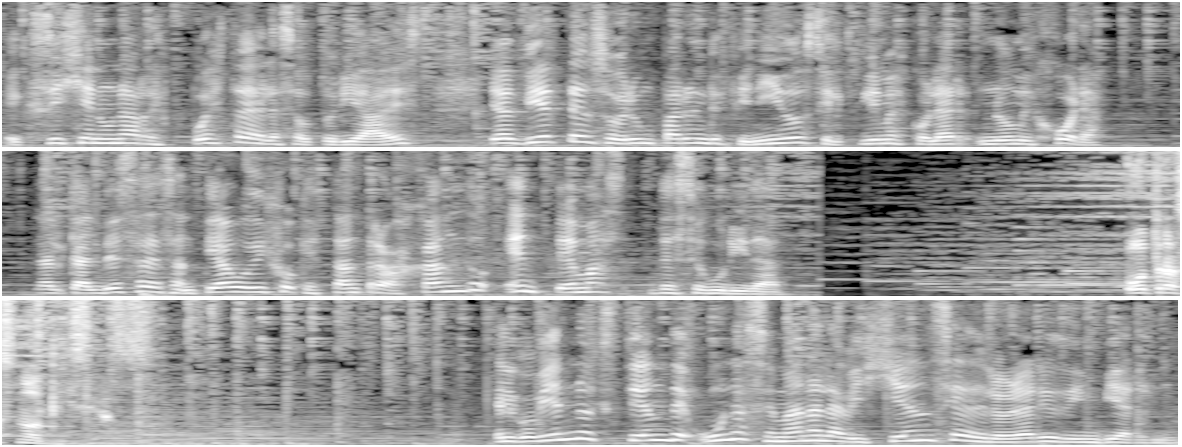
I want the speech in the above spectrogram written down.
Exigen una respuesta de las autoridades y advierten sobre un paro indefinido si el clima escolar no mejora. La alcaldesa de Santiago dijo que están trabajando en temas de seguridad. Otras noticias. El gobierno extiende una semana la vigencia del horario de invierno.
